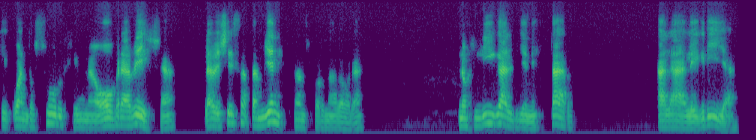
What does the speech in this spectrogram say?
que cuando surge una obra bella, la belleza también es transformadora. Nos liga al bienestar, a la alegría.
